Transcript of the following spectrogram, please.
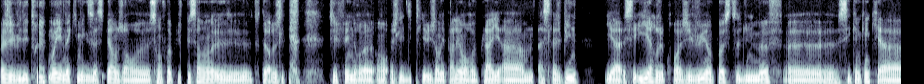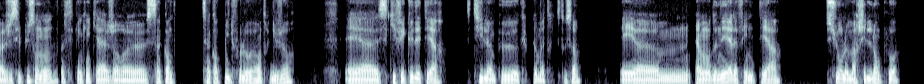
Moi, j'ai vu des trucs, moi, il y en a qui m'exaspèrent, genre 100 euh, fois plus que ça. Hein. tout à l'heure, j'ai fait une. J'en ai parlé en reply à, à Slashbean. C'est hier, je crois, j'ai vu un post d'une meuf. c'est quelqu'un qui a, je sais plus son nom, c'est quelqu'un qui a genre 50 50 000 followers, un truc du genre. Et euh, ce qui fait que des TA, style un peu euh, Cryptomatrix, tout ça. Et euh, à un moment donné, elle a fait une TA sur le marché de l'emploi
